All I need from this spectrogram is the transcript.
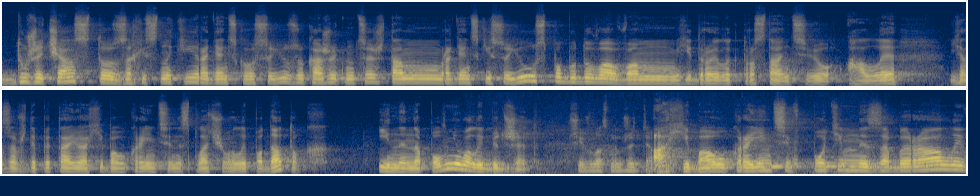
дуже часто захисники Радянського Союзу кажуть, ну це ж там Радянський Союз побудував вам гідроелектростанцію. Але я завжди питаю: а хіба українці не сплачували податок і не наповнювали бюджет? Чи власним життям. А хіба українців потім не забирали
